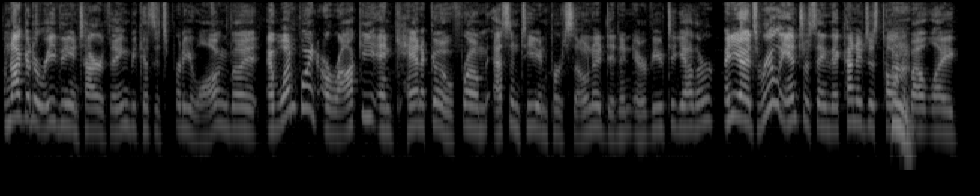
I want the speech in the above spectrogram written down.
I'm not going to read the entire thing because it's pretty long, but at one point Araki and Kaneko from SMT and Persona did an interview together. And yeah, it's really interesting. They kind of just talk Hmm. about like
